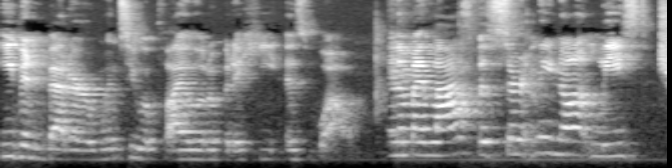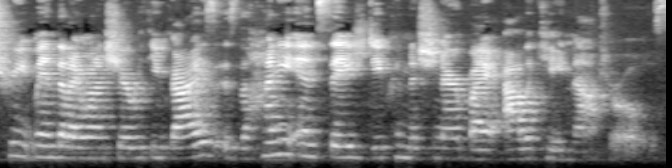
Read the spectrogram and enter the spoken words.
even better once you apply a little bit of heat as well. And then my last but certainly not least treatment that I want to share with you guys is the Honey and Sage Deep Conditioner by Alikay Naturals.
